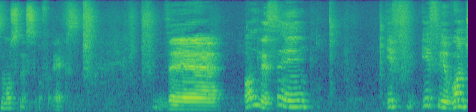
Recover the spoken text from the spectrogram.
smoothness of x. The only thing, if, if we want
